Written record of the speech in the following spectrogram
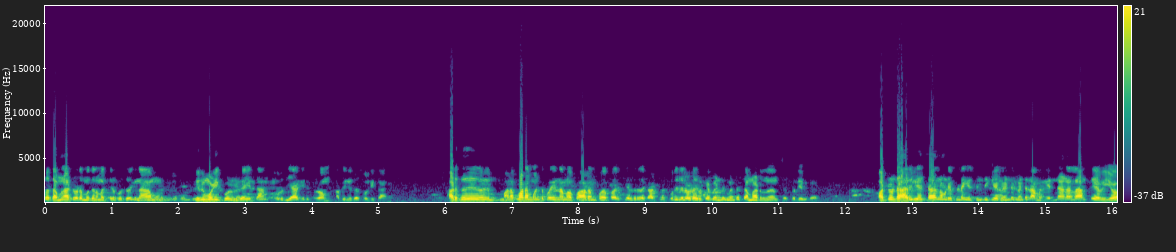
ஸோ தமிழ்நாட்டோட முதலமைச்சரை பொறுத்த வரைக்கும் நாம் இருமொழி கொள்கையில் தான் உறுதியாக இருக்கிறோம் அப்படிங்கிறத சொல்லிட்டாங்க. அடுத்தது மனப்பாடம் கொண்டு போய் நம்ம பாடம் ப- பரிசு எழுதுறதை காட்டிலும் புரிதலோடு இருக்க வேண்டும் என்று தமிழ்நாடு முதலமைச்சர் சொல்லியிருக்காரு. மற்றொன்று அறிவியல் சார்ந்து நம்முடைய பிள்ளைங்க சிந்திக்க வேண்டும் என்று நமக்கு என்னென்னலாம் தேவையோ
